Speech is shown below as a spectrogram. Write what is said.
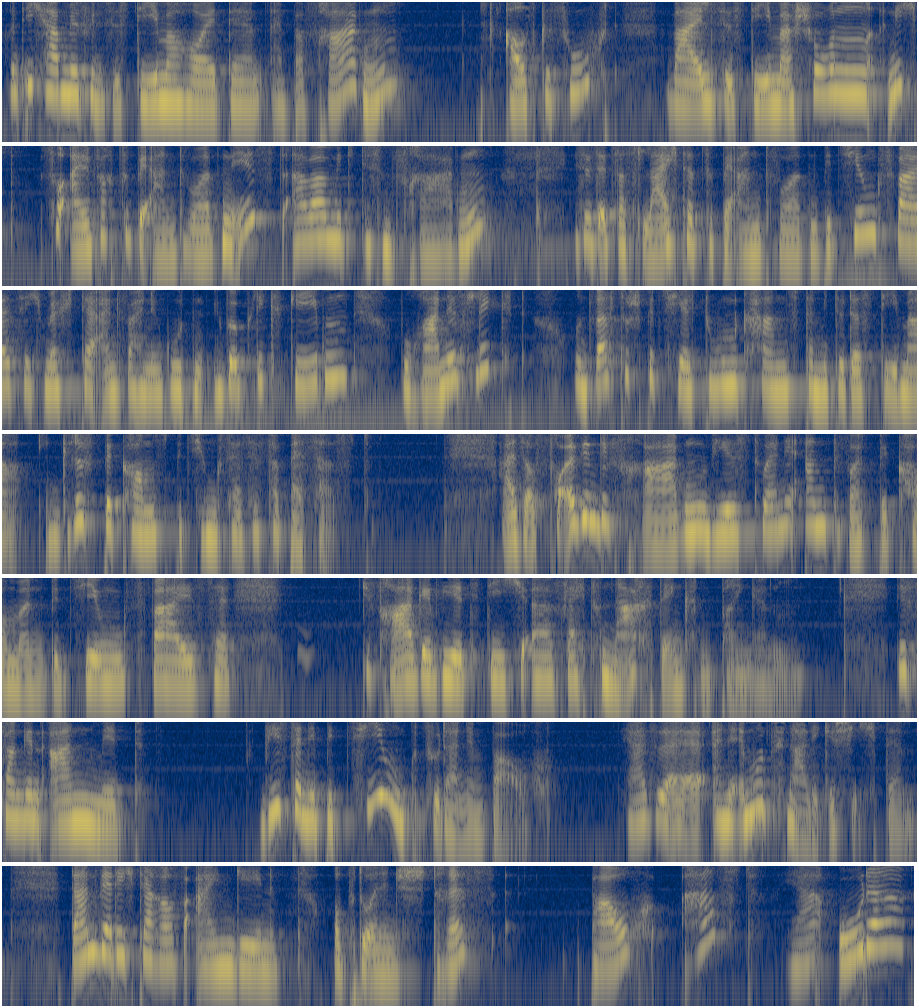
Und ich habe mir für dieses Thema heute ein paar Fragen ausgesucht, weil dieses Thema schon nicht so einfach zu beantworten ist, aber mit diesen Fragen ist es etwas leichter zu beantworten, beziehungsweise ich möchte einfach einen guten Überblick geben, woran es liegt und was du speziell tun kannst, damit du das Thema in den Griff bekommst bzw. verbesserst. Also auf folgende Fragen wirst du eine Antwort bekommen, beziehungsweise die Frage wird dich äh, vielleicht zum Nachdenken bringen. Wir fangen an mit, wie ist deine Beziehung zu deinem Bauch? Ja, also äh, eine emotionale Geschichte. Dann werde ich darauf eingehen, ob du einen Stressbauch hast ja, oder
